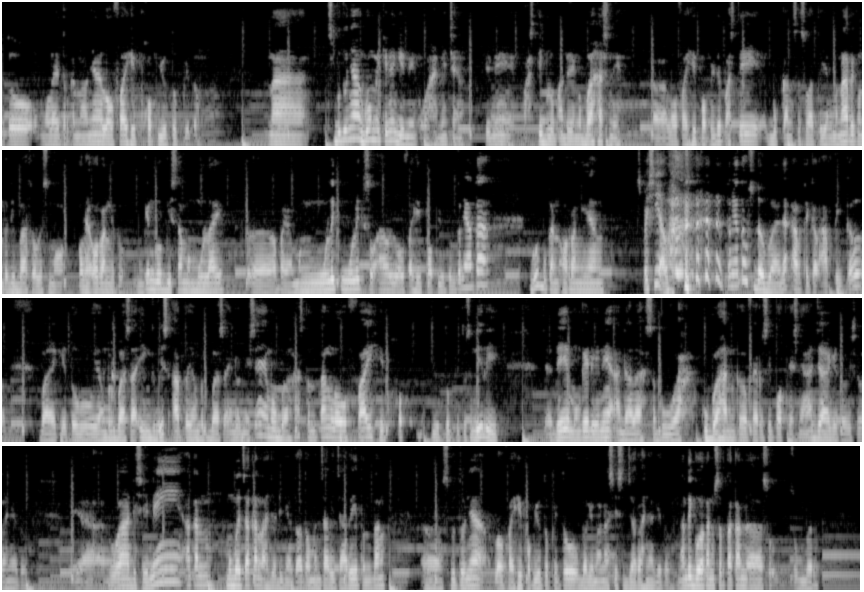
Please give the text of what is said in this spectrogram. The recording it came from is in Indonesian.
Itu mulai terkenalnya lo-fi hip hop YouTube gitu. Nah sebetulnya gue mikirnya gini wah ini cek ini pasti belum ada yang ngebahas nih. Uh, lo-fi hip hop itu pasti bukan sesuatu yang menarik untuk dibahas oleh semua oleh orang gitu. Mungkin gue bisa memulai uh, apa ya mengulik-ngulik soal lo-fi hip hop YouTube. Ternyata gue bukan orang yang spesial. Ternyata sudah banyak artikel-artikel baik itu yang berbahasa Inggris atau yang berbahasa Indonesia yang membahas tentang lo-fi hip hop YouTube itu sendiri. Jadi mungkin ini adalah sebuah kubahan ke versi podcastnya aja gitu istilahnya tuh. Ya, gua di sini akan membacakan lah jadinya tuh, atau mencari-cari tentang uh, sebetulnya lo-fi hip hop YouTube itu bagaimana sih sejarahnya gitu. Nanti gua akan sertakan uh, sumber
